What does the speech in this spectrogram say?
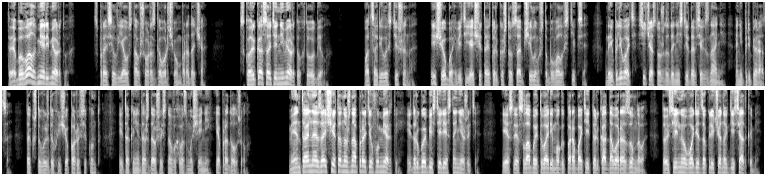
«Ты бывал в мире мертвых? спросил я уставшего разговорчивым бородача. «Сколько сотен немертвых ты убил?» Воцарилась тишина. Еще бы, ведь я, считай, только что сообщил им, что бывал в Стиксе. Да и плевать, сейчас нужно донести до всех знаний, а не припираться так что, выждав еще пару секунд и так и не дождавшись новых возмущений, я продолжил. «Ментальная защита нужна против умертвий и другой бестелесной нежити. Если слабые твари могут поработить только одного разумного, то сильно уводят заключенных десятками.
